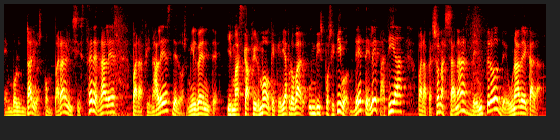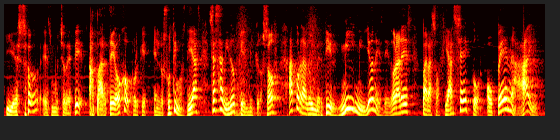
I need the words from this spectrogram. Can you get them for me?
en voluntarios con parálisis cerebrales para finales de 2020. Y Musk afirmó que quería probar un dispositivo de telepatía para personas sanas dentro de una década. Y eso es mucho decir. Aparte, ojo, porque en los últimos días se ha sabido que Microsoft ha acordado invertir mil millones de dólares para asociarse con OpenAI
